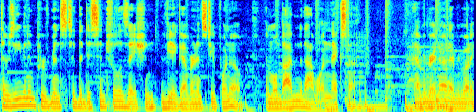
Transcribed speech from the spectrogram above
There's even improvements to the decentralization via Governance 2.0, and we'll dive into that one next time. Have a great night, everybody.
